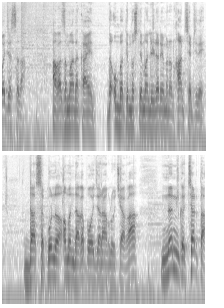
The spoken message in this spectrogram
وجه صدا هغه زما د قائد د امت مسلمه لیډر عمران خان صاحب دی دا سکون امن دغه په وجه راغلو چې هغه نن که چرته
